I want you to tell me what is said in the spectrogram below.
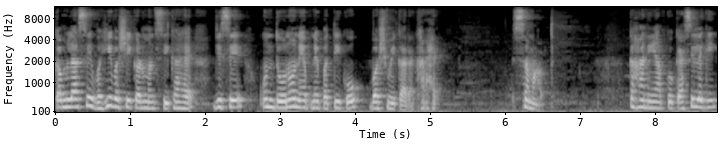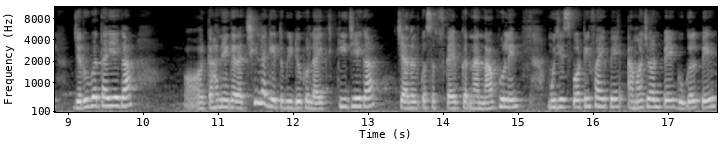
कमला से वही वशीकरण मंत्र सीखा है, जिसे उन दोनों ने अपने पति को वश में कर रखा है। समाप्त। कहानी आपको कैसी लगी, ज़रूर बताइएगा। और कहानी अगर अच्छी लगे तो वीडियो को लाइक कीजिएगा, चैनल को सब्सक्राइब करना ना भूलें। मुझे स्पॉटिफाई पे अमेजोन पे गूगल पे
